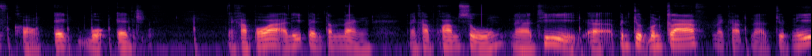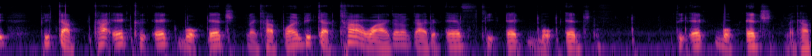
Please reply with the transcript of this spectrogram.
f ของ x บวก h นะครับเพราะว่าอันนี้เป็นตำแหน่งนะครับความสูงนะที่เอ่อเป็นจุดบนกราฟนะครับนะจุดนี้พิกัดค่า x คือ x บวก h นะครับเพราะฉะนั้นพิกัดค่า y ก็ต้องกลายเป็น f ที่ x บวก h ที่ x บวก h นะครับ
